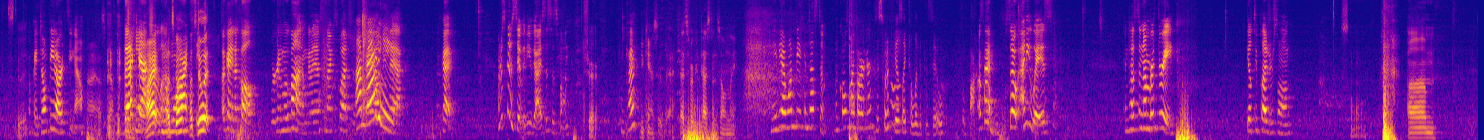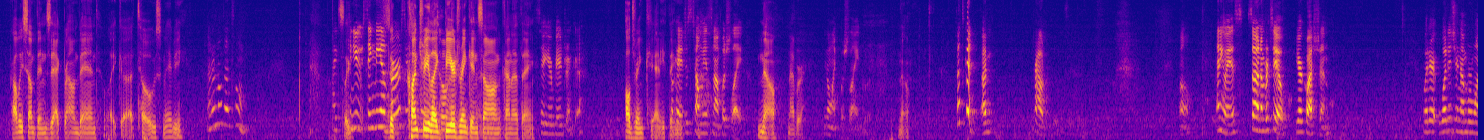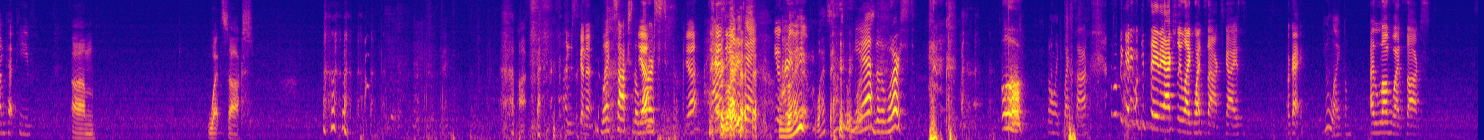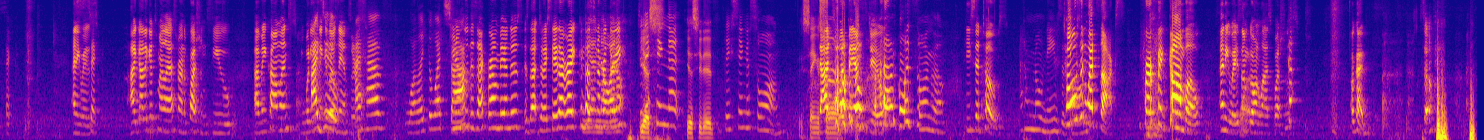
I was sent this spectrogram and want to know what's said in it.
let's do it. Okay, don't beat artsy now. All right, let's go. That can't. character All right, left. Let's more go. Let's do it. Okay, Nicole, we're gonna move on. I'm gonna ask the next question. I'm Okay, I'll be ready. back. Okay. I'm just gonna sit with you guys. This is fun. Sure. Okay. You can't sit there. That's for contestants only. Maybe I want to be a contestant. Nicole's my partner. Is this what it feels like to live at the zoo? The box Okay. thing. So, anyways, contestant number three. Guilty pleasure song. So, um, probably something Zac Brown band, like uh, Toes, maybe. I don't know that song. I, like- can you sing me a It's a verse? country something? like Toes. beer drinking song kind of thing. So you're a beer drinker. I'll drink anything. Okay, just tell me it's not Busch Light. No, Never. You don't like Busch Light. no. That's good. I'm proud. Well, anyways, so number two, your question. What are what is your number one pet peeve? Um, wet socks. I'm just gonna Wet socks are the Yeah? worst. yeah. I had it the other day. You agree Right? with him? Wet socks are the worst. Yeah, they're the worst. Ugh. I don't like wet socks. I don't think anyone can say they actually like wet socks, guys. Okay, You like them. I love wet socks. Sick. Anyways, Sick. I gotta get to my last round of questions. Do you have any comments? What do you I think do. of those answers? I have. Well, I like the wet Do you know who the Zac Brown band is? Is that did I say that right? Contestant yeah, number no, I three. don't. Yes. they sing that? Yes, you did. They sing a song. They sang a That's song. That's what bands do. I don't know what song though. He said toes. I don't know names of Toes songs. and wet socks. Perfect combo. Anyways, I'm going to last questions. Okay. So, Go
